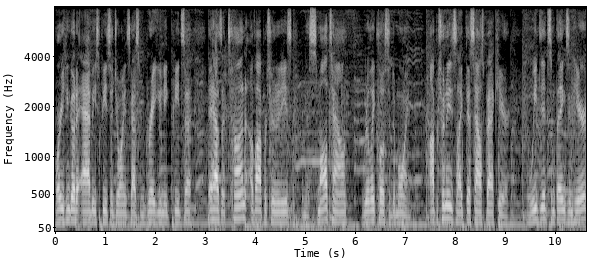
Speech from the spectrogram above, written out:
or you can go to Abby's Pizza Joint. It's got some great unique pizza. It has a ton of opportunities in this small town really close to Des Moines. Opportunities like this house back here. And we did some things in here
